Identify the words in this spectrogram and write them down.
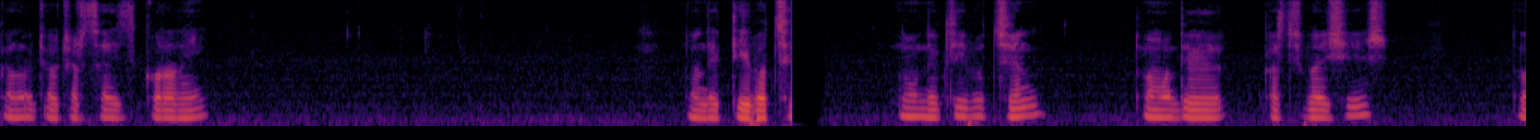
কারণ ওইটা ওটার সাইজ করা নেই। দেখতেই পাচ্ছেন দেখতেই পাচ্ছেন, তো আমাদের কাজটি প্রায় শেষ। তো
